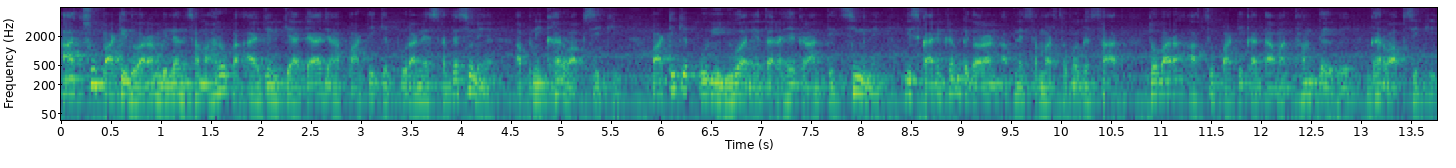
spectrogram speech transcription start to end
आजसू पार्टी द्वारा मिलन समारोह का आयोजन किया गया, जहाँ पार्टी के पुराने सदस्यों ने अपनी घर वापसी की। पार्टी के पूर्व युवा नेता रहे क्रांति सिंह ने इस कार्यक्रम के दौरान अपने समर्थकों के साथ दोबारा आजसू पार्टी का दामन थामते हुए घर वापसी की।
